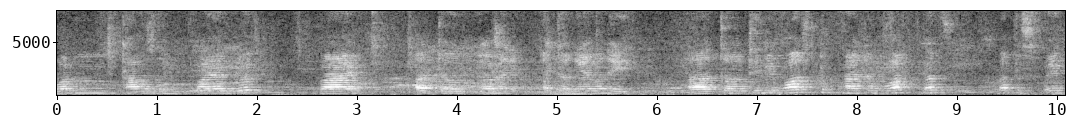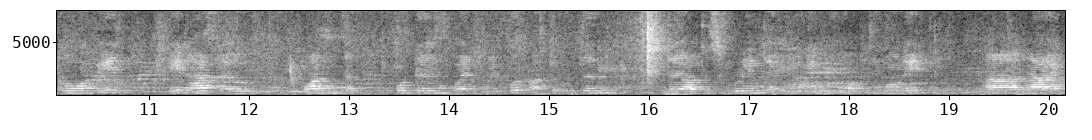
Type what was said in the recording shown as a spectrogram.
1500 by at the Germany at the Germany uh, the TV watch took matter what but but the speaker it it has the one the button when we put on the button they are the screen and you can do it uh, like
